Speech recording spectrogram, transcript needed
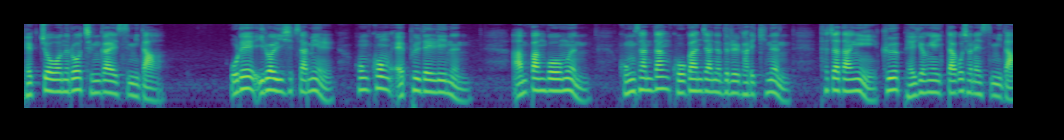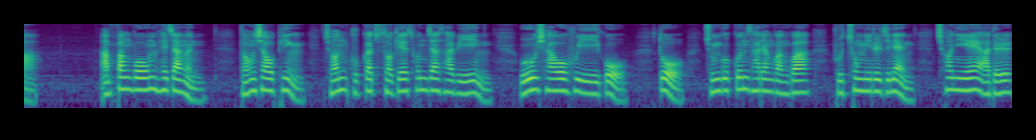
100조 원으로 증가했습니다. 올해 1월 23일 홍콩 애플데일리는 안방보험은 공산당 고관 자녀들을 가리키는 타자당이 그 배경에 있다고 전했습니다. 안방보험 회장은 덩샤오핑 전 국가주석의 손자 사위인 우 샤오후이이고 또 중국군 사령관과 부총리를 지낸 천이의 아들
